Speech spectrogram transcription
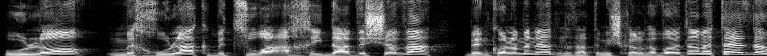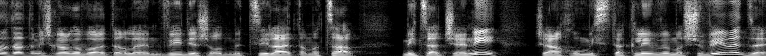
הוא לא מחולק בצורה אחידה ושווה בין כל המניות. נתתם משקל גבוה יותר לטסלה, נתתם משקל גבוה יותר לאנווידיה, שעוד מצילה את המצב. מצד שני, כשאנחנו מסתכלים ומשווים את זה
